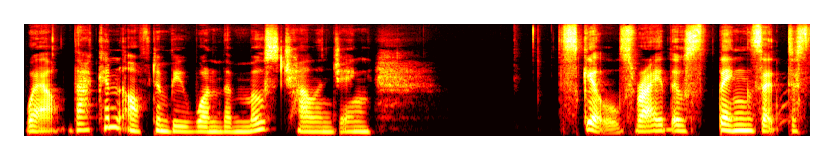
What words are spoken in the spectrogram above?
Well, that can often be one of the most challenging skills, right? Those things that just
